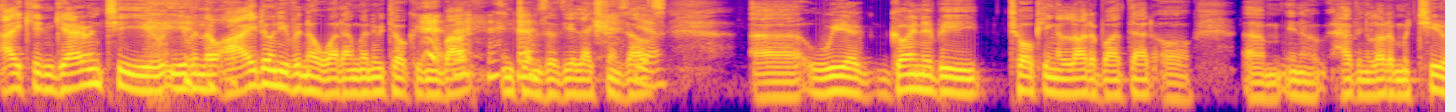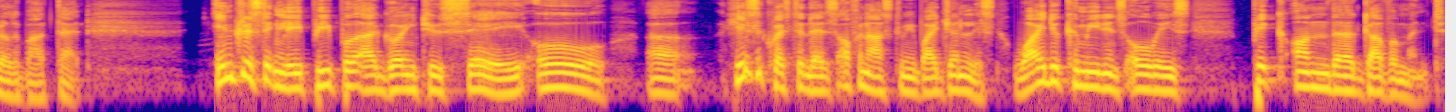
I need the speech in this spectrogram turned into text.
I can guarantee you, even though I don't even know what I'm going to be talking about in terms of the election results, yeah. uh, we are going to be talking a lot about that, or um, you know, having a lot of material about that. Interestingly, people are going to say, "Oh." Uh, here's a question that is often asked to me by journalists: Why do comedians always pick on the government.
